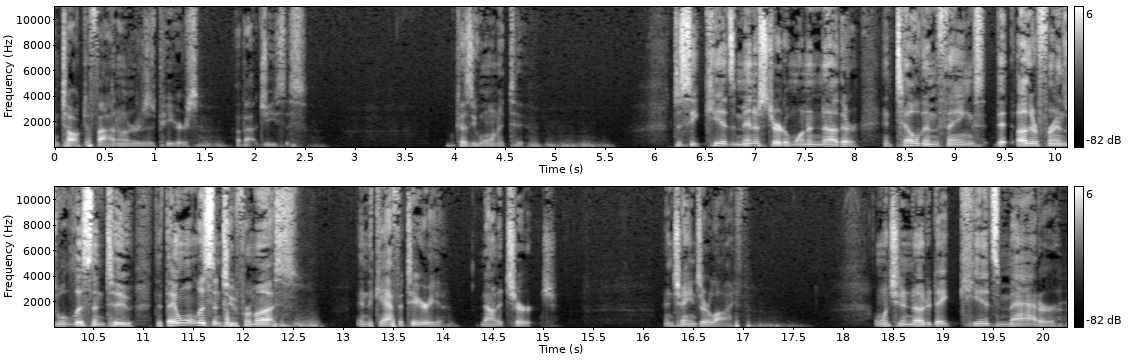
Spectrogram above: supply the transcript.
and talk to 500 of his peers about Jesus because he wanted to. To see kids minister to one another and tell them things that other friends will listen to that they won't listen to from us in the cafeteria, not at church, and change their life. I want you to know today kids matter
